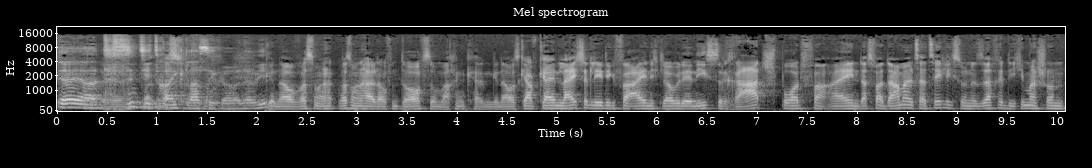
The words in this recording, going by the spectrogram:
Ja, ja, das äh, sind die drei was, Klassiker, oder wie? Genau, was man, was man halt auf dem Dorf so machen kann. Genau. Es gab keinen Leichtathletikverein. Ich glaube, der nächste Radsportverein, das war damals tatsächlich so eine Sache, die ich immer schon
